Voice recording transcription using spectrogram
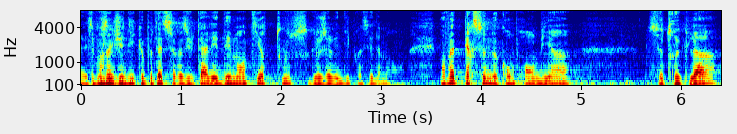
Euh, c'est pour ça que j'ai dit que peut-être ce résultat allait démentir tout ce que j'avais dit précédemment. En fait, personne ne comprend bien ce truc-là.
